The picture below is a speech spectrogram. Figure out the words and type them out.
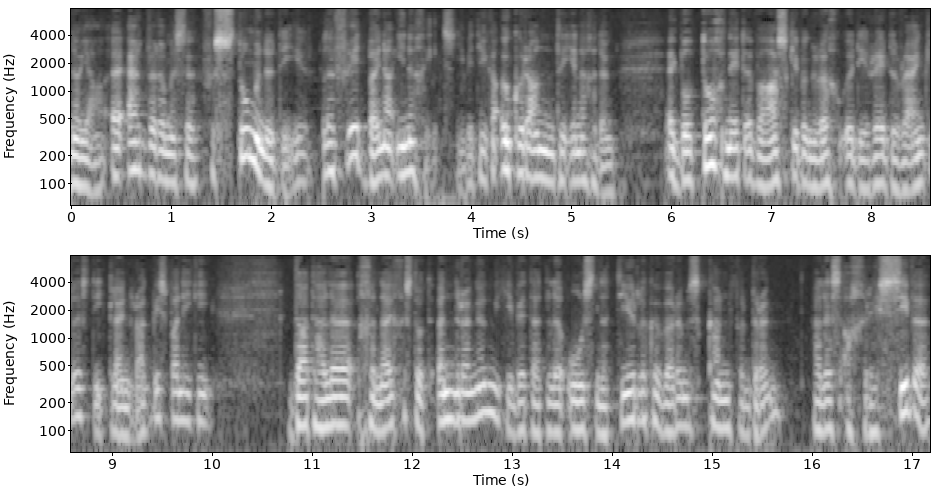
Nou ja, 'n aardwurm is 'n verstommende dier. Hulle vreet byna enigiets. Jy weet jy kan ou koran te enige ding. Ek wil tog net 'n waarskuwing rig oor die Red Wranglers, die klein rugby spannetjie dat hulle geneig is tot indringing. Jy weet dat hulle ons natuurlike wurms kan verdring. Hulle is aggressiewe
